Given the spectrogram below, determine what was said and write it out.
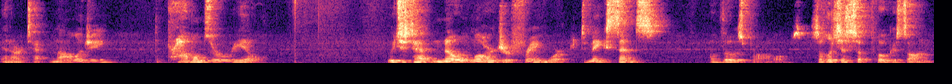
in our technology. The problems are real. We just have no larger framework to make sense of those problems. So let's just focus on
